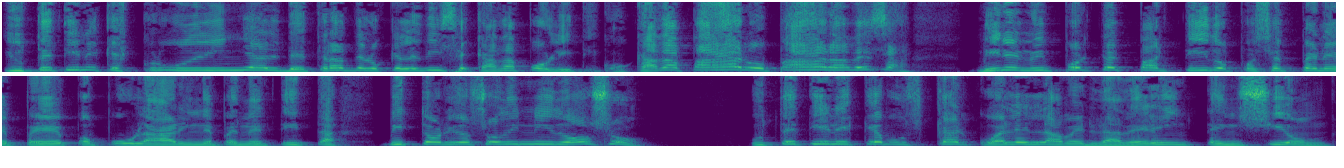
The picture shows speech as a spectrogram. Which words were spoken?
Y usted tiene que escudriñar detrás de lo que le dice cada político, cada pájaro, pájara de esa. Mire, no importa el partido, puede ser PNP, popular, independentista, victorioso, dignidoso. Usted tiene que buscar cuál es la verdadera intención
